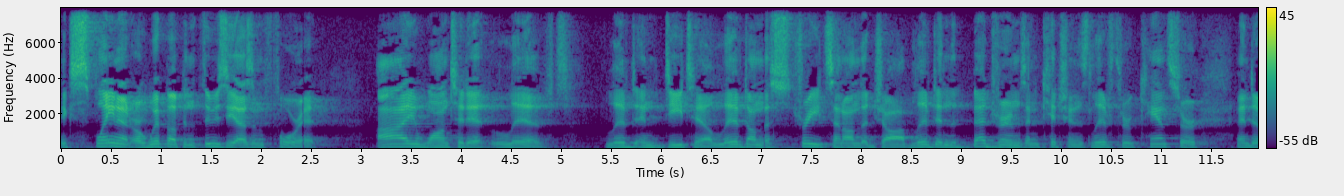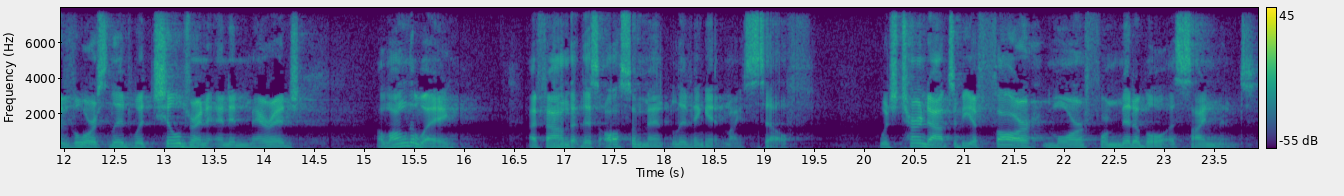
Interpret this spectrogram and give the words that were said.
explain it, or whip up enthusiasm for it. I wanted it lived, lived in detail, lived on the streets and on the job, lived in the bedrooms and kitchens, lived through cancer and divorce, lived with children and in marriage. Along the way, I found that this also meant living it myself, which turned out to be a far more formidable assignment.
